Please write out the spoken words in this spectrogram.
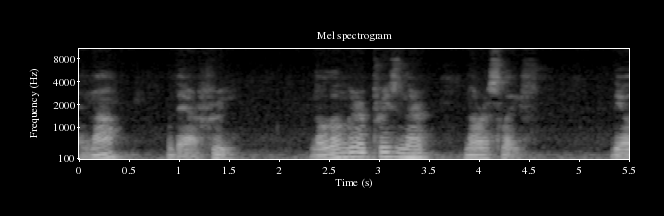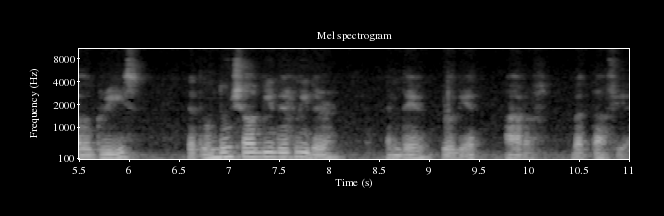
and now they are free, no longer a prisoner nor a slave. They all agree that Untung shall be their leader, and they will get out of Batavia.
